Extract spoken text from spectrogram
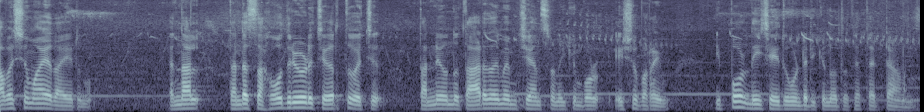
ആവശ്യമായതായിരുന്നു. എന്നാൽ തന്റെ സഹോദരിയോട് ചേർത്ത് വെച്ച് തന്നെ ഒന്ന് താരതമ്യം ചെയ്യാൻ ശ്രമിക്കുമ്പോൾ യേശു പറയും ഇപ്പോൾ നീ ചെയ്തുകൊണ്ടിരിക്കുന്നത് തെറ്റാണെന്ന്.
